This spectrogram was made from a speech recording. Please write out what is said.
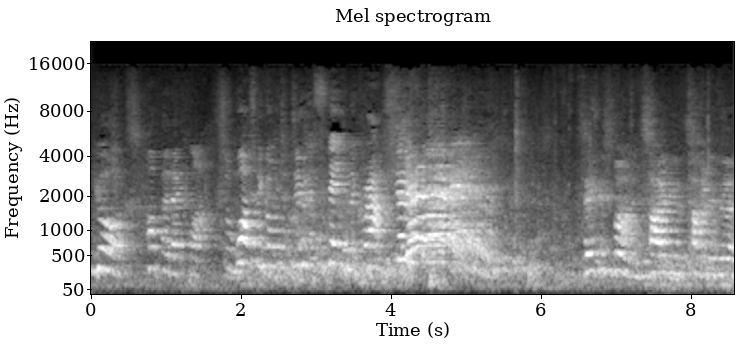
You're top of the class. So what are we going to do? Stay in the grass. Take this man and tie him tavern in.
